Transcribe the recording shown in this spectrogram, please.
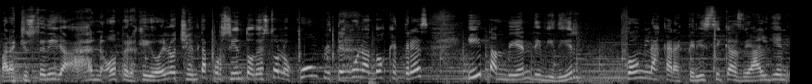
para que usted diga, ah, no, pero es que yo el 80% de esto lo cumplo y tengo unas dos que tres y también dividir con las características de alguien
